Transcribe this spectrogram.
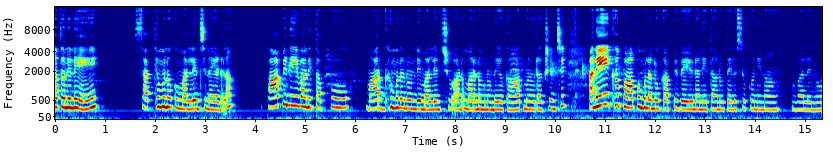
అతనిని సత్యమునకు మళ్ళించిన ఎడల పాపిని వాని తప్పు మార్గముల నుండి మళ్ళించువాడు మరణం నుండి యొక్క ఆత్మను రక్షించి అనేక పాపములను కప్పివేయునని తాను తెలుసుకొనిన వలెను.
